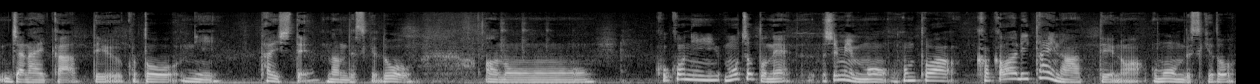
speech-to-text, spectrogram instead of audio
んじゃないかっていうことに対してなんですけどあのー、ここにもうちょっとね市民も本当は関わりたいなっていうのは思うんですけど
